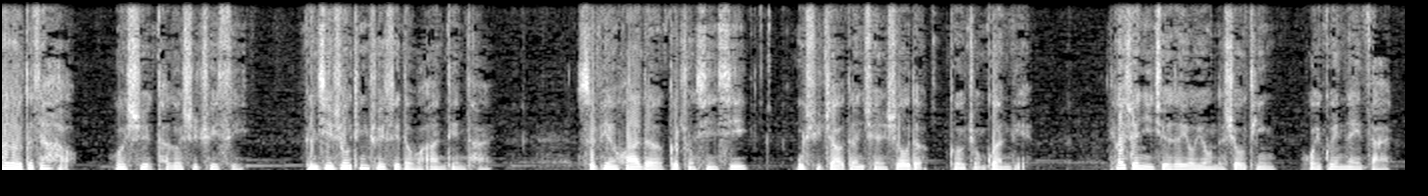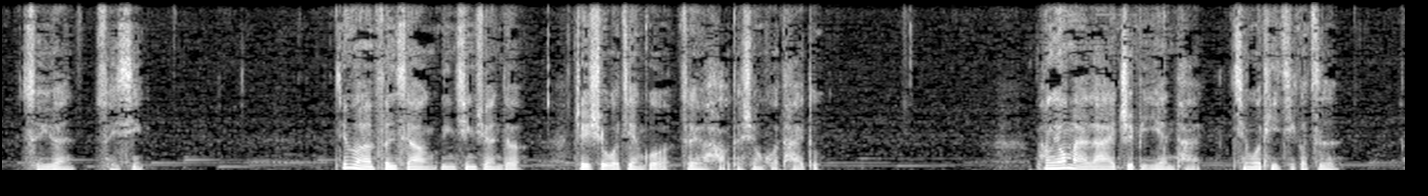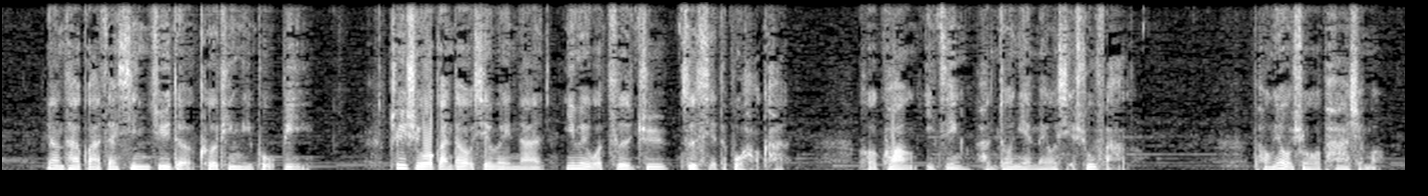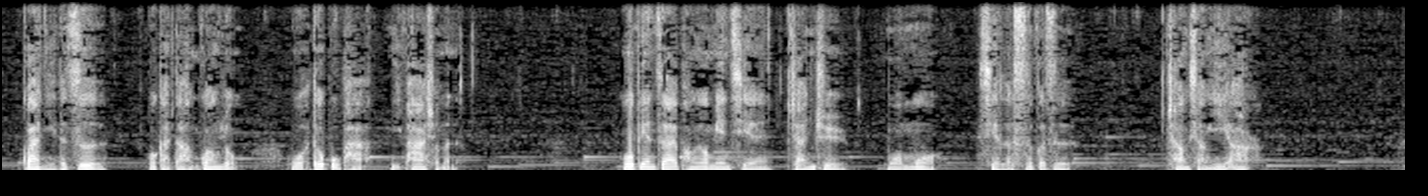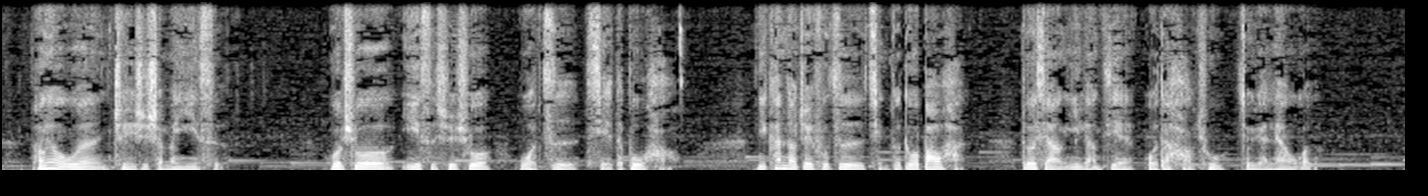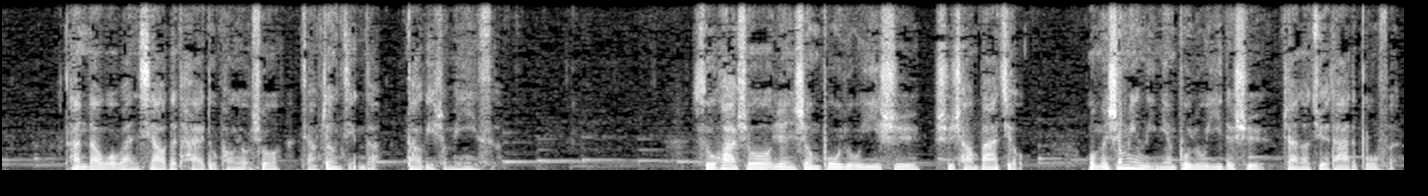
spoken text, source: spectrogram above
Hello，大家好，我是塔罗斯 Tracy，感谢收听 Tracy 的晚安电台。碎片化的各种信息，无需照单全收的各种观点，挑选你觉得有用的收听，回归内在，随缘随性。今晚分享林清玄的《这是我见过最好的生活态度》。朋友买来纸笔砚台，请我提几个字。让他挂在新居的客厅里补壁，这时我感到有些为难，因为我自知字写的不好看，何况已经很多年没有写书法了。朋友说我怕什么？挂你的字，我感到很光荣，我都不怕，你怕什么呢？我便在朋友面前展纸磨墨，写了四个字：常想一二。朋友问：“这是什么意思？”我说：“意思是说我字写的不好，你看到这幅字，请多多包涵，多想一两件我的好处，就原谅我了。”看到我玩笑的态度，朋友说：“讲正经的，到底什么意思？”俗话说：“人生不如意事十常八九。”我们生命里面不如意的事占了绝大的部分。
